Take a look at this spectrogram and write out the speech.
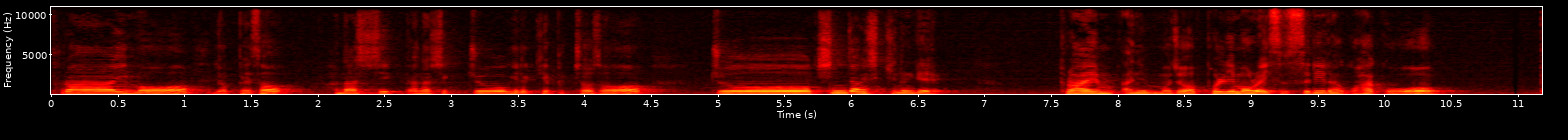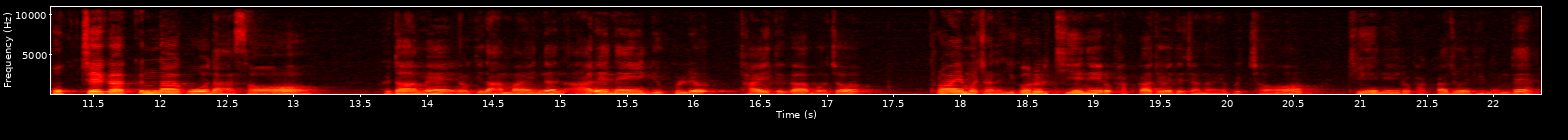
프라이머 옆에서 하나씩 하나씩 쭉 이렇게 붙여서 쭉 신장시키는 게 프라임 아니면 뭐죠? 폴리머레이스 3라고 하고 복제가 끝나고 나서 그 다음에 여기 남아있는 RNA 뉴클레오타이드가 뭐죠? 프라이머잖아요. 이거를 DNA로 바꿔줘야 되잖아요. 그쵸? DNA로 바꿔줘야 되는데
